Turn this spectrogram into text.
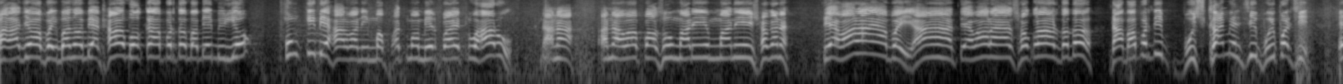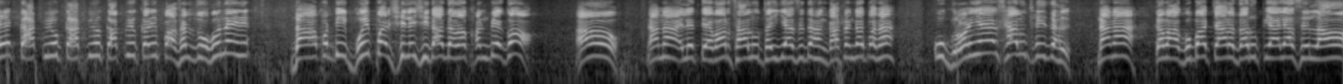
મારા જેવા ભાઈબંધો બેઠા હોય બોકરા પર તો બબે બીડીઓ ફૂંકી બે હારવાની મફતમાં મેર પડે એટલું સારું. ના ના અને હવે પાછું મારી માની સગન તહેવાર આયા ભાઈ. હા, તહેવાર આયા છોકરા અડધો તો ડાબા પરથી ભૂસકા મેલશી, ભૂઈ પડશે. એ કાપ્યું કાપ્યું કાપ્યું, કરી પાછળ જોવું નહીં ને. ડાબા પરથી ભૂઈ પડશે લે સીધા દવાખાન ભેગો. આવો. ના ના, એટલે તહેવાર ચાલુ થઈ ગયા છે તો હંગાત હંગાત પાછા ઉઘરોણિયા ચાલુ થઈ જશે ના ના, કે વાઘુબા ચાર હજાર રૂપિયા આલ્યા છે, લાવો.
